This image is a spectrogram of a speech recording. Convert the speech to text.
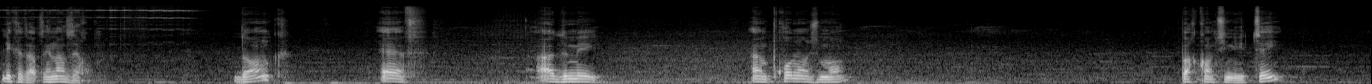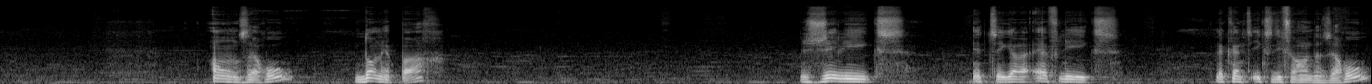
les à 0. Donc, f admet un prolongement par continuité en 0 donné par Glx est égal à f x, le quinte x différent de 0,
